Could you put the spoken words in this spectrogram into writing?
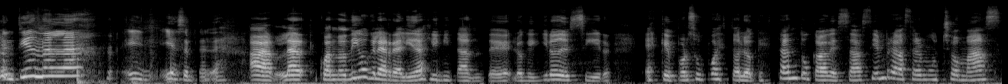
entiéndanla y, y acéptenla. A ver, la- cuando digo que la realidad es limitante, lo que quiero decir es que, por supuesto, lo que está en tu cabeza siempre va a ser mucho más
